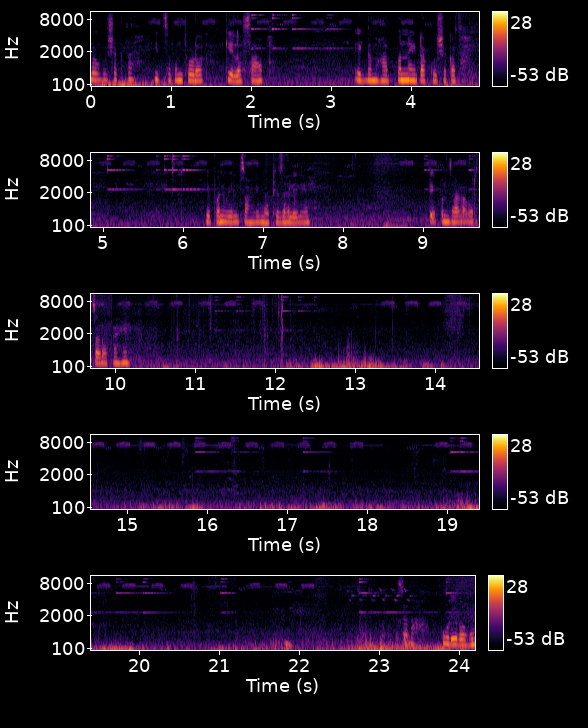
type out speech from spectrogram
बघू शकता. हिचं पण थोडं केलं साफ. एकदम हात पण नाही टाकू शकत. हे पण वेल चांगले मोठे झालेले आहे. ते पण झाडावर चढत आहे. चला पुढे बघू.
